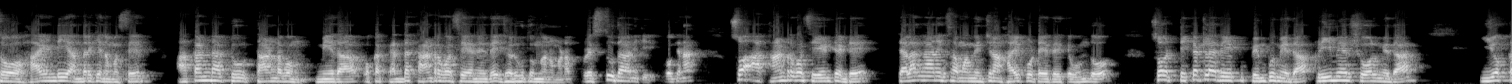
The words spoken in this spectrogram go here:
సో హాయ్ అండి అందరికీ నమస్తే. అఖండ టూ తాండవం మీద ఒక పెద్ద కాంట్రవర్సీ అనేది జరుగుతుందన్నమాట ప్రస్తుతానికి ఓకేనా? సో ఆ కాంట్రవర్సీ ఏంటంటే తెలంగాణకు సంబంధించిన హైకోర్టు ఏదైతే ఉందో సో టికెట్ల రేపు పెంపు మీద ప్రీమియర్ షోల మీద ఈ యొక్క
